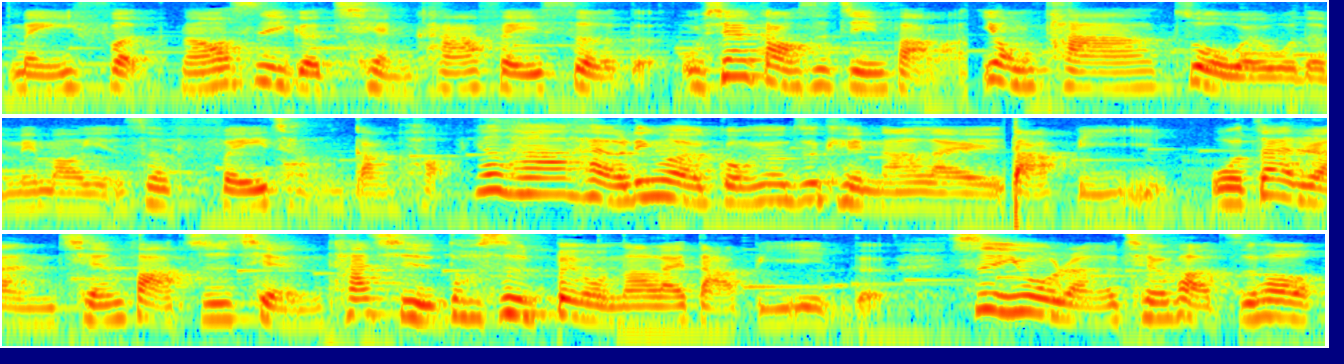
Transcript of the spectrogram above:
眉粉，然后是一个浅咖啡色的。我现在刚好是金发嘛，用它作为我的眉毛颜色非常刚好。那它还有另外一个功用，就可以拿来打鼻影。我在染浅发之前，它其实都是被我拿来打鼻影的，是因为我染了浅发之后，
